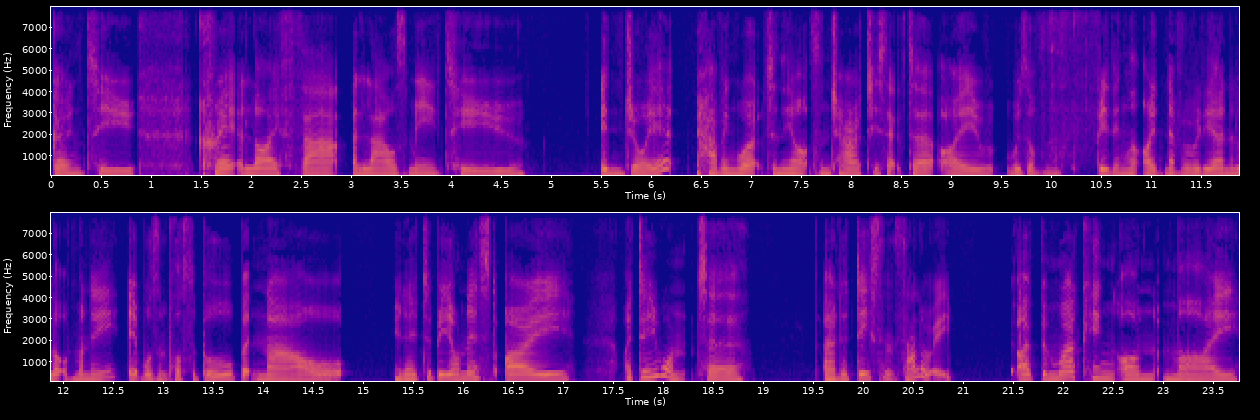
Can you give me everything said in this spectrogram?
going to create a life that allows me to enjoy it. Having worked in the arts and charity sector, I was of the feeling that I'd never really earn a lot of money. It wasn't possible, but now, you know, to be honest, I I do want to earn a decent salary. I've been working on my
